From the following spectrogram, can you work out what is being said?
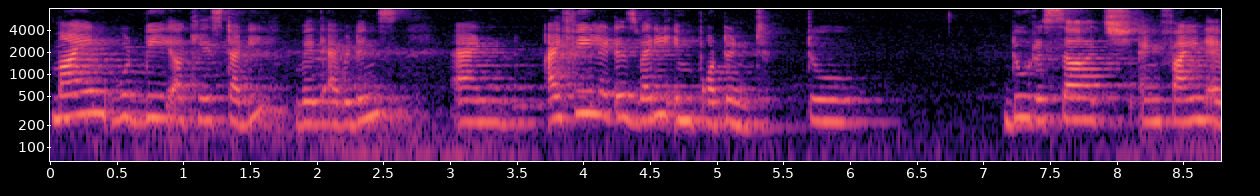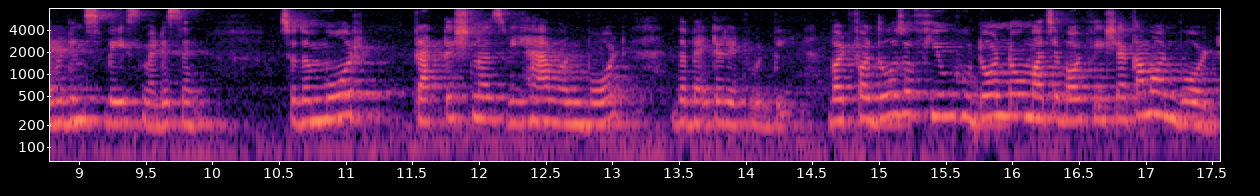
Mine would be a case study with evidence and I feel it is very important to do research and find evidence-based medicine. So the more practitioners we have on board, the better it would be. But for those of you who don't know much about fascia, come on board.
